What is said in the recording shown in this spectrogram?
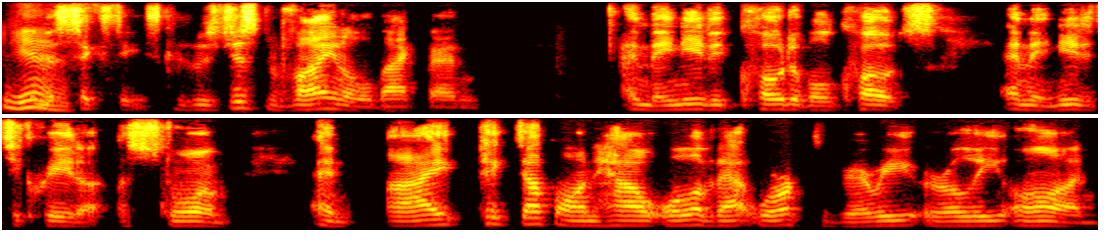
yes. in the 60s because it was just vinyl back then and they needed quotable quotes and they needed to create a, a, storm and i picked up on how all of that worked very early on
